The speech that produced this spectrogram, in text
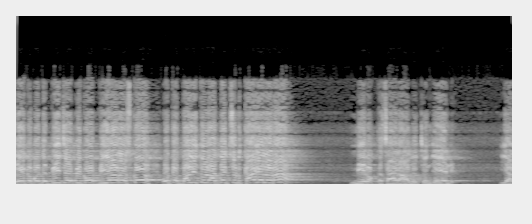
లేకపోతే బీజేపీకో బీఆర్ఎస్కో ఒక దళితుడు అధ్యక్షుడు కాగలరా మీరు ఒక్కసారి ఆలోచన చేయండి. ఇవాళ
